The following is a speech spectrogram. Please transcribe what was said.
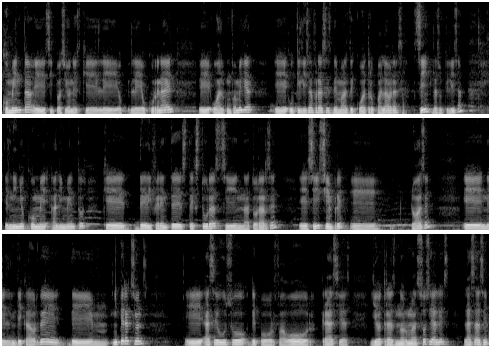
comenta eh, situaciones que le, le, ocurren a él eh, o a algún familiar. Utiliza frases de más de cuatro palabras, sí, las utiliza. El niño come alimentos que de diferentes texturas sin atorarse. Eh, sí, siempre eh, lo hace. en el indicador de, mm, interacción eh, hace uso de por favor, gracias y otras normas sociales, las hace.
